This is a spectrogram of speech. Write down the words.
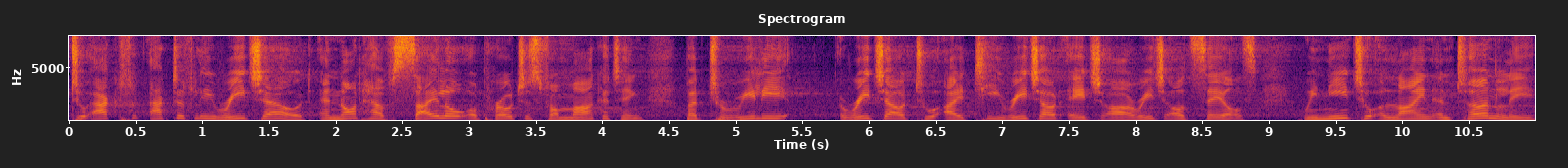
to act actively reach out and not have silo approaches from marketing, but to really reach out to IT, reach out HR, reach out sales. We need to align internally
